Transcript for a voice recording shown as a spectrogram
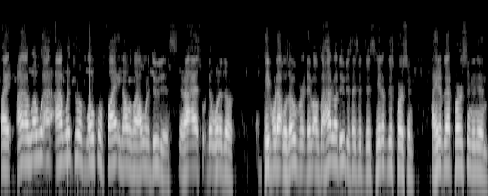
like I, I, I went to a local fight and I was like, I want to do this, and I asked one of the people that was over it. I was like, How do I do this? They said, just hit up this person. I hit up that person, and then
